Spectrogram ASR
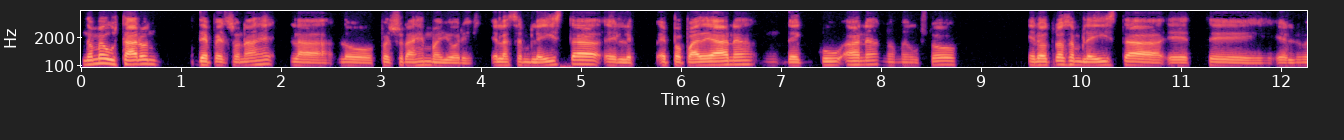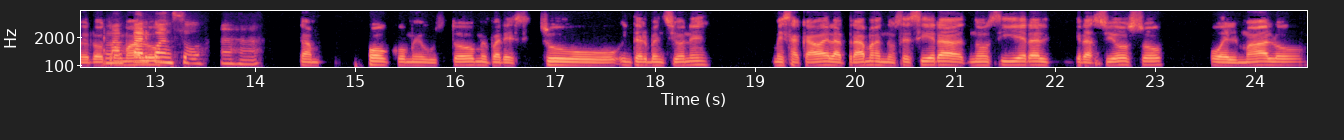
No me gustaron de personajes los personajes mayores. El asambleísta, el, papá de Ana, de Q Ana, no me gustó. El otro asambleísta, este, el, otro malo. Tampoco me gustó, me parece. Sus intervenciones me sacaba de la trama, no sé si era, no si era el gracioso o el malo.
